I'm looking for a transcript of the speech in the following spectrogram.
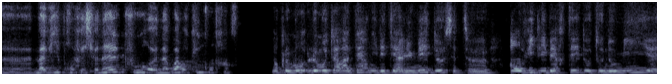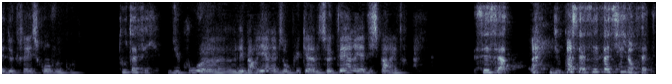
euh, ma vie professionnelle pour n'avoir aucune contrainte. Donc le, le, moteur interne, il était allumé de cette envie de liberté, d'autonomie et de créer ce qu'on veut. Quoi. Tout à fait. Du coup, les barrières, elles n'ont plus qu'à se taire et à disparaître. C'est ça. Du coup, c'est assez facile en fait.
